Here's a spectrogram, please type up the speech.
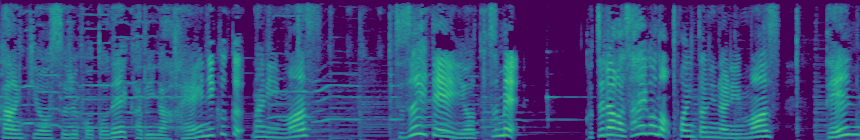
換気をすることでカビが生えにくくなります。続いて4つ目。こちらが最後のポイントになります。天井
